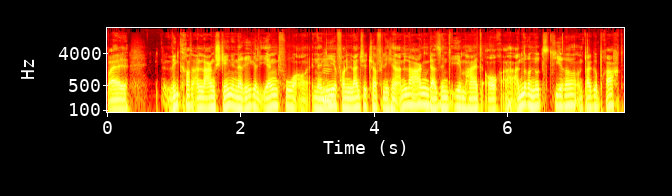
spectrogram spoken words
weil Windkraftanlagen stehen in der Regel irgendwo in der Nähe mhm. von landwirtschaftlichen Anlagen. Da sind eben halt auch äh, andere Nutztiere untergebracht.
